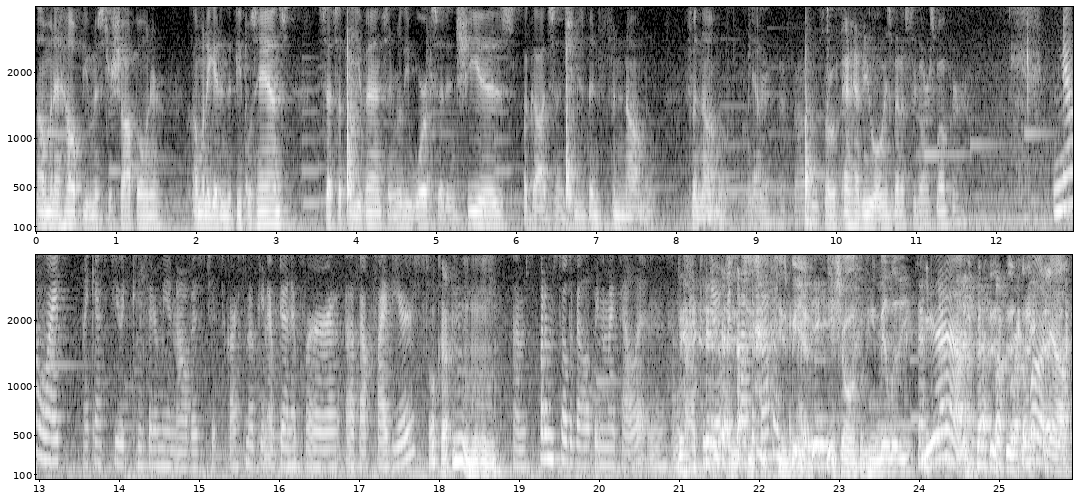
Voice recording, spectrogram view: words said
I'm going to help you, Mr. Shop Owner. I'm going to get into people's hands." Sets up the events and really works it. And she is a godsend. She's been phenomenal, phenomenal. Yeah. Okay, that's awesome. So And have you always been a cigar smoker? no, I, I guess you would consider me a novice to cigar smoking. I've done it for about five years, Okay. Mm-mm. um, but I'm still developing my palate, and I'm glad to do it with Costa she's, she's, being, she's showing some humility. Yeah. Come on now.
